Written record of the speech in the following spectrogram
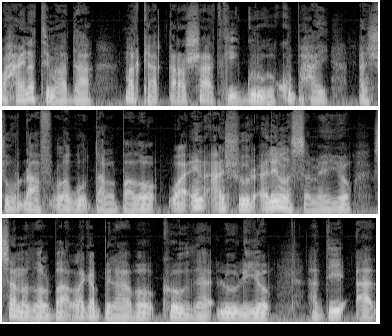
waxayna timaadaa marka qarashaadkii guriga ku baxay canshuur dhaaf lagu dalbado. Waa in canshuur celin la sameeyo sannad walba laga bilaabo kowda luuliyo. Haddii aad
